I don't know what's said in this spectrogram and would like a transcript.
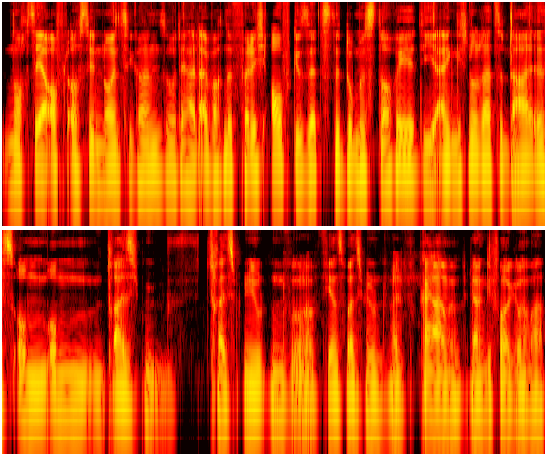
noch sehr oft aus den 90ern. So, der hat einfach eine völlig aufgesetzte, dumme Story, die eigentlich nur dazu da ist, um, um 30, 30 Minuten oder 24 Minuten, weil- keine Ahnung, wie lange die Folge war,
